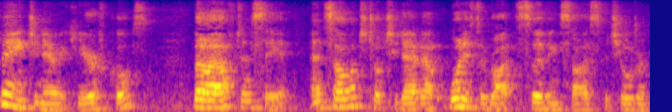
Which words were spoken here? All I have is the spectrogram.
Being generic here, of course, but I often see it, and so I want to talk to you today about what is the right serving size for children.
